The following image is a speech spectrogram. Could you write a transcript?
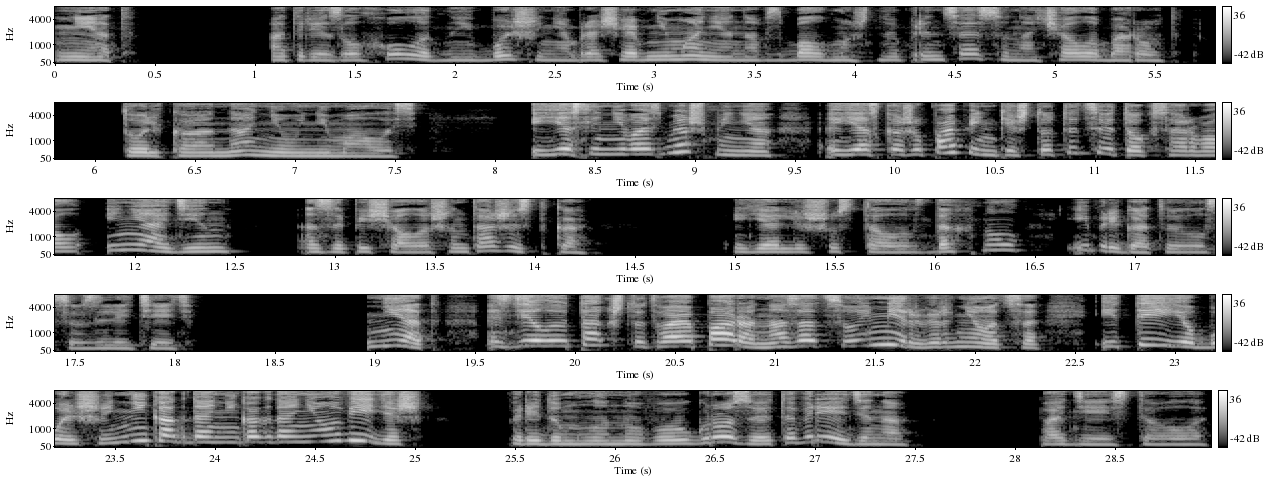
«Нет», — отрезал холодно и больше не обращая внимания на взбалмошную принцессу, начал оборот. Только она не унималась. «И если не возьмешь меня, я скажу папеньке, что ты цветок сорвал, и не один», — запищала шантажистка. Я лишь устало вздохнул и приготовился взлететь. «Нет, сделаю так, что твоя пара назад в свой мир вернется, и ты ее больше никогда-никогда не увидишь!» Придумала новую угрозу эта вредина. Подействовала.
